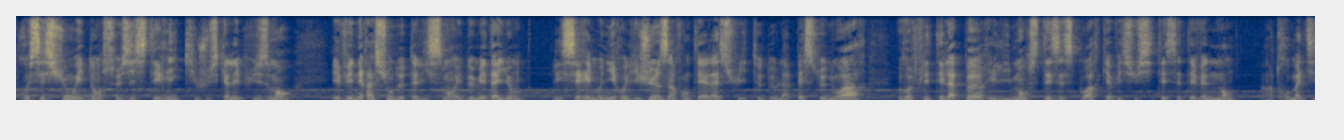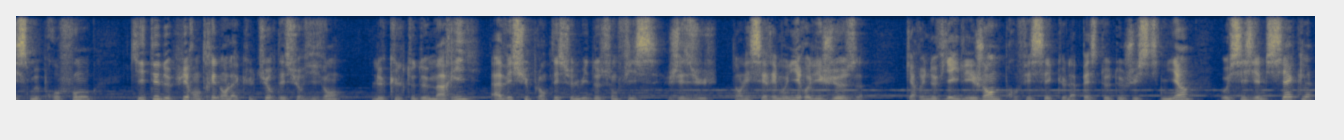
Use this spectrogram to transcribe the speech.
processions et danses hystériques jusqu'à l'épuisement, et vénération de talismans et de médaillons. Les cérémonies religieuses inventées à la suite de la peste noire reflétaient la peur et l'immense désespoir qu'avait suscité cet événement, un traumatisme profond qui était depuis rentré dans la culture des survivants. Le culte de Marie avait supplanté celui de son fils, Jésus, dans les cérémonies religieuses, car une vieille légende professait que la peste de Justinien, au VIe siècle,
